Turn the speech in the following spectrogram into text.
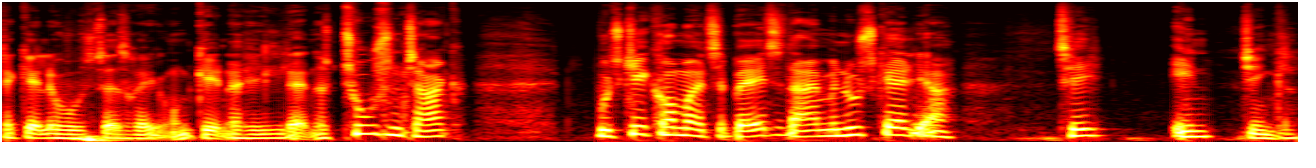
der gælder hovedstadsregionen, gælder hele landet. Tusind tak. Måske kommer jeg tilbage til dig, men nu skal jeg til en jingle.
